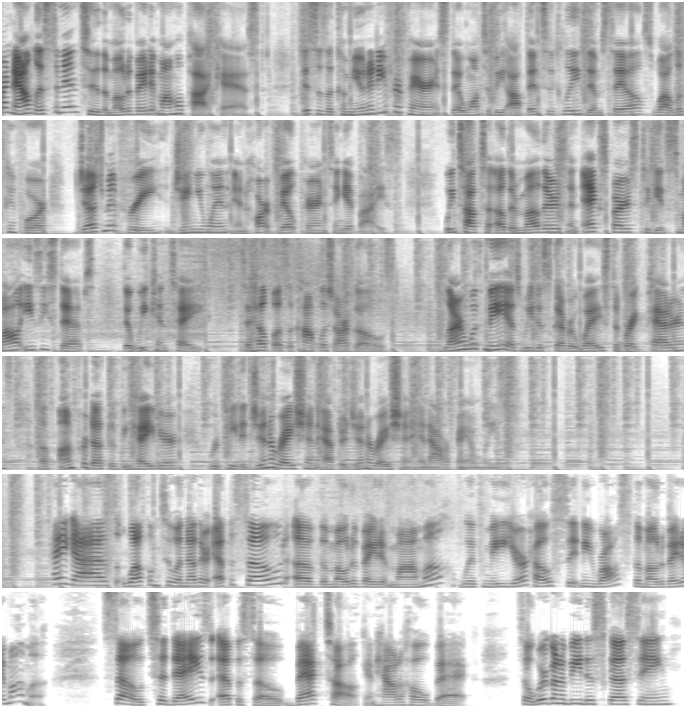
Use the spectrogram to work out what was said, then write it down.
are now listening to the Motivated Mama podcast. This is a community for parents that want to be authentically themselves while looking for judgment free, genuine, and heartfelt parenting advice. We talk to other mothers and experts to get small, easy steps that we can take to help us accomplish our goals. Learn with me as we discover ways to break patterns of unproductive behavior repeated generation after generation in our families. Hey guys, welcome to another episode of The Motivated Mama with me, your host, Sydney Ross, The Motivated Mama. So, today's episode, back talk and how to hold back. So, we're going to be discussing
